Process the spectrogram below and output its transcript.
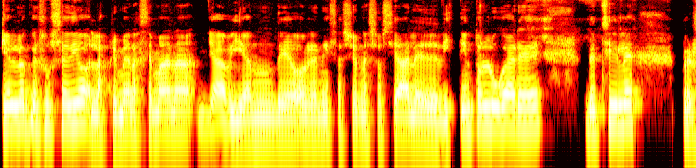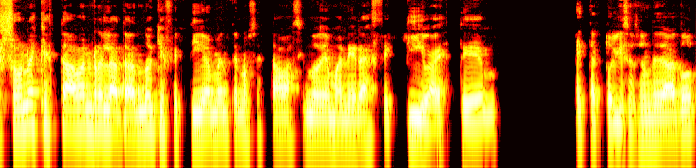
¿Qué es lo que sucedió? Las primeras semanas ya habían de organizaciones sociales de distintos lugares de Chile personas que estaban relatando que efectivamente no se estaba haciendo de manera efectiva este, esta actualización de datos,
